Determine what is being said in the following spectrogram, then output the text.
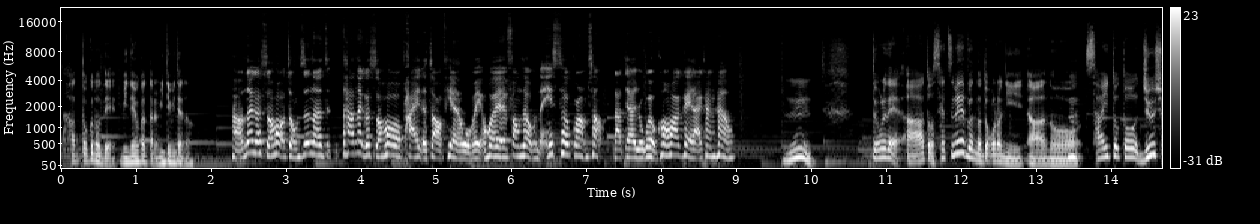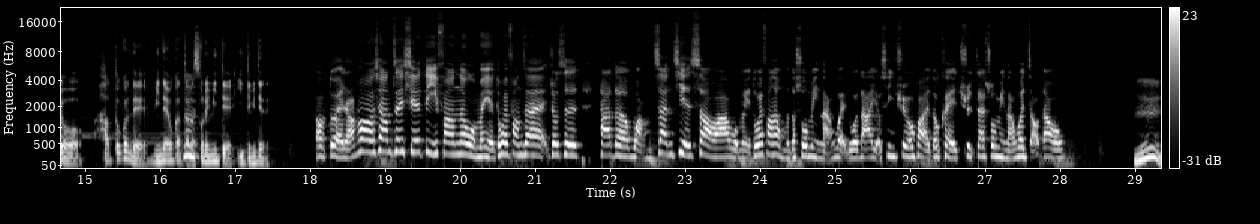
貼っとくので、みんなよかったら見てみてな。好，那个时候，总之呢，他那个时候拍的照片，我们也会放在我们的 Instagram 上，大家如果有空的话，可以来看看哦。うん。ということで、ああと説明文のところに、あの、うんサイトと住所を貼っとくんで、みんなよかったらそれ見て行ってみてね。哦，对，然后像这些地方呢，我们也都会放在就是它的网站介绍啊，我们也都会放在我们的说明栏位。如果大家有兴趣的话，也都可以去在说明栏位找到哦。うん。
